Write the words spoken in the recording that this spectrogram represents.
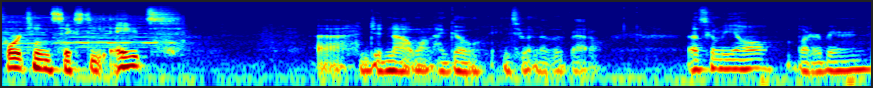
1468. Uh, did not want to go into another battle. That's to be all. Butter Baron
